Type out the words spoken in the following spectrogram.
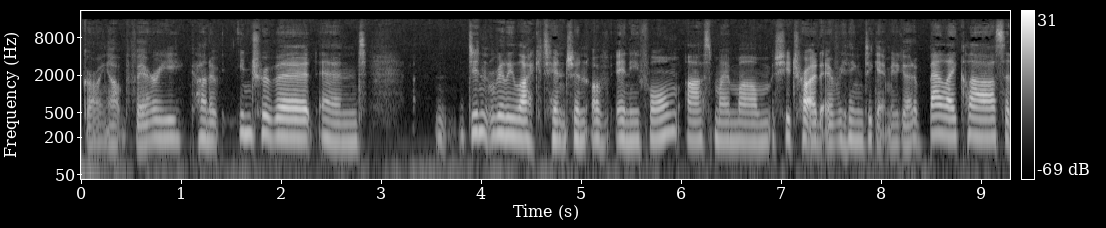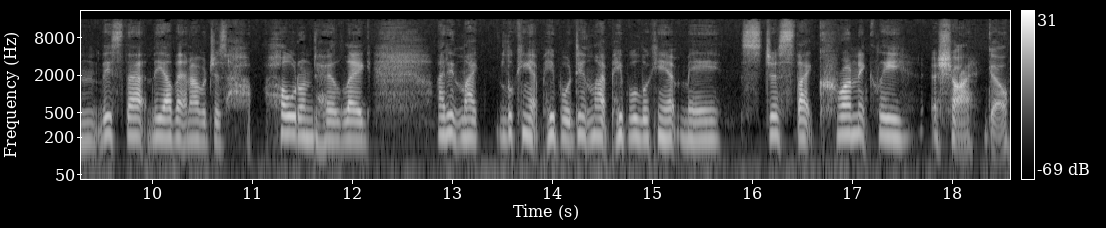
growing up very kind of introvert and didn't really like attention of any form. Asked my mum, she tried everything to get me to go to ballet class and this, that, and the other, and I would just hold onto her leg. I didn't like looking at people, didn't like people looking at me. It's just like chronically a shy girl.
